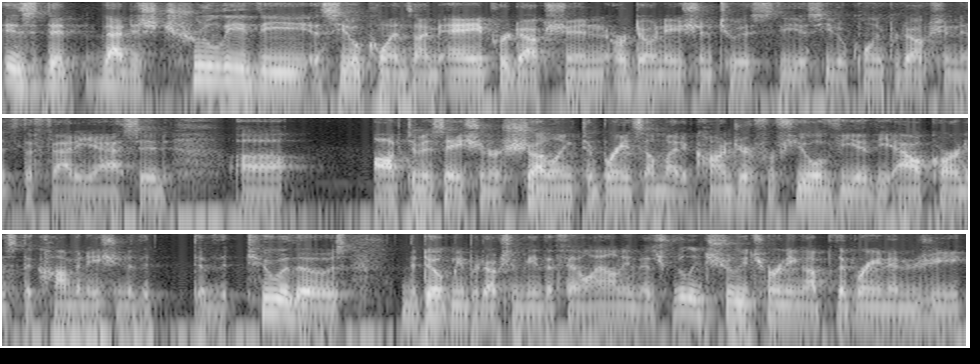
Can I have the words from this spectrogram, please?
is that that is truly the acetyl coenzyme A production or donation to the acetylcholine production? It's the fatty acid. Uh, optimization or shuttling to brain cell mitochondria for fuel via the Alcar. And it's the combination of the, of the two of those, the dopamine production via the phenylalanine, that's really truly turning up the brain energy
